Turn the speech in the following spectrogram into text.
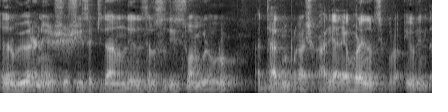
ಅದರ ವಿವರಣೆ ಶ್ರೀ ಶ್ರೀ ಸಚ್ಚಿದಾನಂದೇಂದ್ರ ಸರಸ್ವತಿ ಸ್ವಾಮಿಗಳವರು ಅಧ್ಯಾತ್ಮ ಪ್ರಕಾಶ ಕಾರ್ಯಾಲಯ ಹೊಳೆ ನರಸೀಪುರ ಇವರಿಂದ.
